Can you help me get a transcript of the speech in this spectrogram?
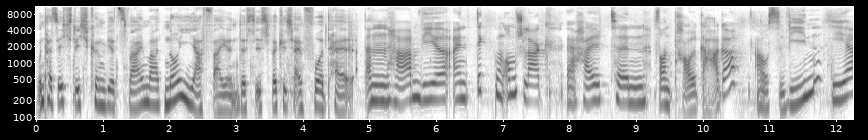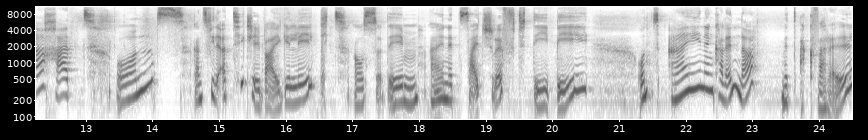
Und tatsächlich können wir zweimal Neujahr feiern. Das ist wirklich ein Vorteil. Dann haben wir einen dicken Umschlag erhalten von Paul Gager aus Wien. Er hat uns ganz viele Artikel beigelegt, außerdem eine Zeitschrift DB und einen Kalender mit Aquarellen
